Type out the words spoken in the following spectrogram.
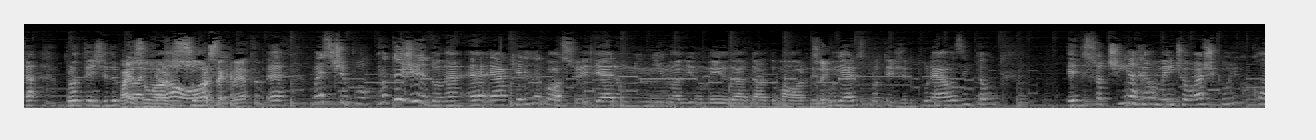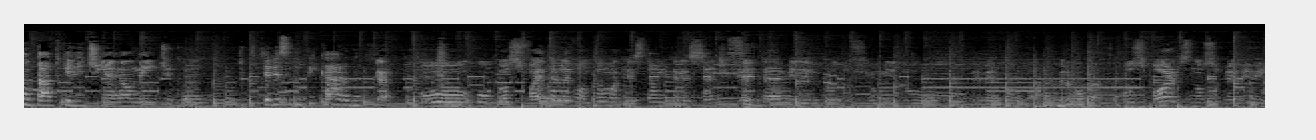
Tá protegido Mais pela uma super ordem. secreta. É, mas tipo, protegido, né? É, é aquele negócio. Ele era um menino ali no meio da, da- de uma ordem Sim. de mulheres, protegido por elas, então ele só tinha realmente, eu acho que o único contato que ele tinha realmente com. teria sido o Picard, né? O, o Ghost Fighter levantou uma questão interessante que Sim. até me lembrou do filme do Primeiro Contato. Primeiro contato. Os Borgs não sobrevivem.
